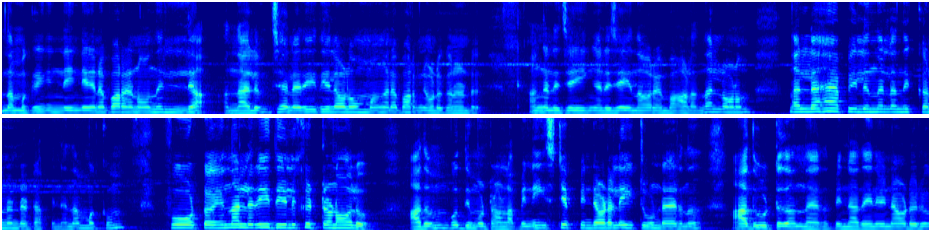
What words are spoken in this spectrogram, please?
നമുക്ക് ഇന്ന ഇങ്ങനെ പറയണമെന്നില്ല എന്നാലും ചില രീതിയിൽ അവളെ ഉമ്മ അങ്ങനെ പറഞ്ഞു കൊടുക്കുന്നുണ്ട് അങ്ങനെ ചെയ്യും ഇങ്ങനെ ചെയ്യുന്ന പറയുമ്പോൾ ആളെ നല്ലോണം നല്ല ഹാപ്പിയിൽ നല്ല നിൽക്കുന്നുണ്ട് കേട്ടോ പിന്നെ നമുക്കും ഫോട്ടോയും നല്ല രീതിയിൽ കിട്ടണമല്ലോ അതും ബുദ്ധിമുട്ടാണല്ലോ. പിന്നെ ഈ സ്റ്റെപ്പിന്റെ അവിടെ ലൈറ്റും ഉണ്ടായിരുന്നു. അതും ഇട്ട് തന്നായിരുന്നു. പിന്നെ അതിന് പിന്നെ അവിടെ ഒരു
